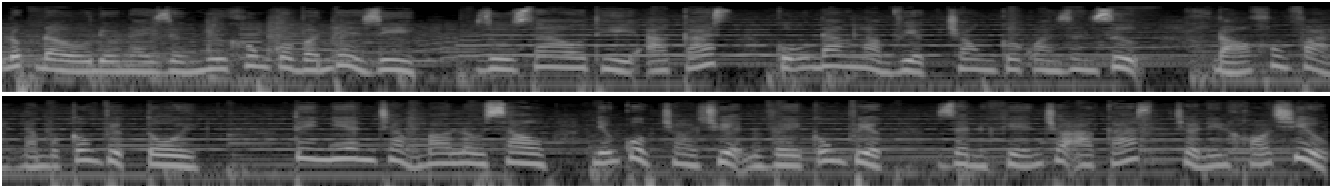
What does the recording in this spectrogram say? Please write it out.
lúc đầu điều này dường như không có vấn đề gì dù sao thì Akash cũng đang làm việc trong cơ quan dân sự đó không phải là một công việc tồi Tuy nhiên chẳng bao lâu sau, những cuộc trò chuyện về công việc dần khiến cho Akash trở nên khó chịu.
